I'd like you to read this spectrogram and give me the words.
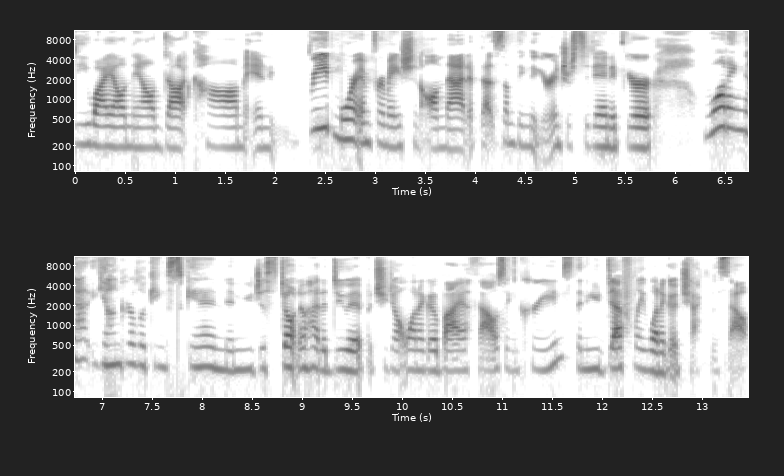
dylnow.com and read more information on that if that's something that you're interested in. If you're wanting that younger looking skin and you just don't know how to do it, but you don't want to go buy a thousand creams, then you definitely want to go check this out.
